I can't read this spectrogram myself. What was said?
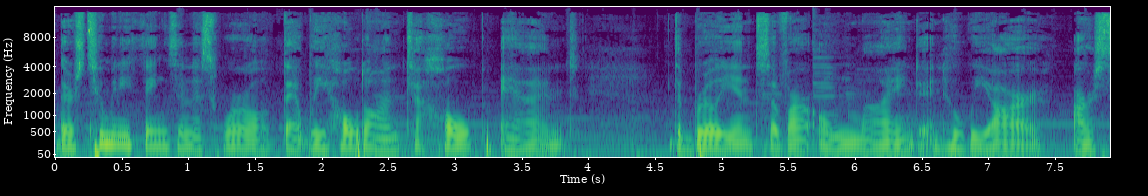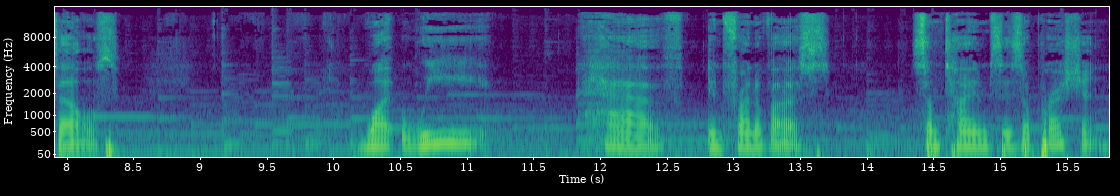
There's too many things in this world that we hold on to hope and the brilliance of our own mind and who we are ourselves. What we have in front of us sometimes is oppression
